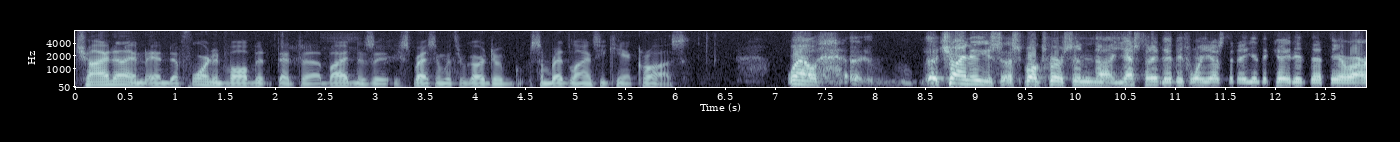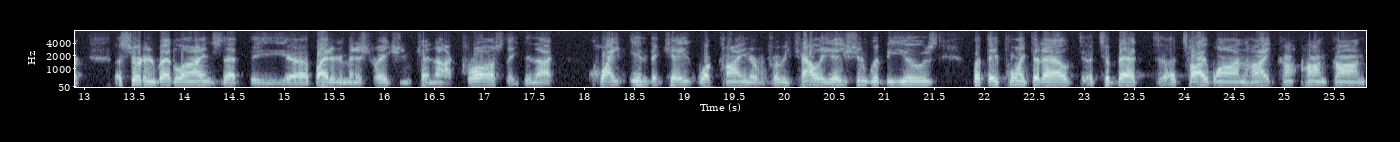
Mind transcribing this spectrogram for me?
China and and foreign involvement that uh, Biden is expressing with regard to some red lines he can't cross? Well the Chinese uh, spokesperson uh, yesterday, day before yesterday, indicated that there are uh, certain red lines that the uh, Biden administration cannot cross. They did not quite indicate what kind of retaliation would be used, but they pointed out uh, Tibet, uh, Taiwan, Hong Kong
